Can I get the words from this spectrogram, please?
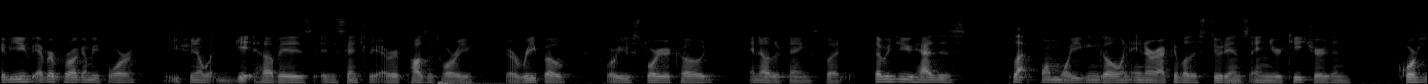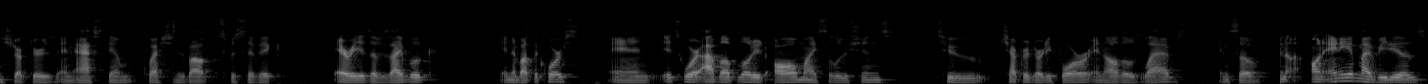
If you've ever programmed before, you should know what GitHub is. It's essentially a repository or a repo where you store your code and other things. But WGU has this platform where you can go and interact with other students and your teachers and course instructors and ask them questions about specific areas of Zybook and about the course. And it's where I've uploaded all my solutions to chapter 34 and all those labs. And so on any of my videos,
